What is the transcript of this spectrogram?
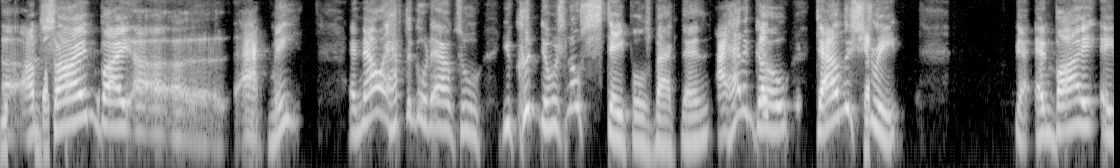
I'm signed by uh, uh, Acme, and now I have to go down to. You could. There was no Staples back then. I had to go down the street. Yeah, and buy a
